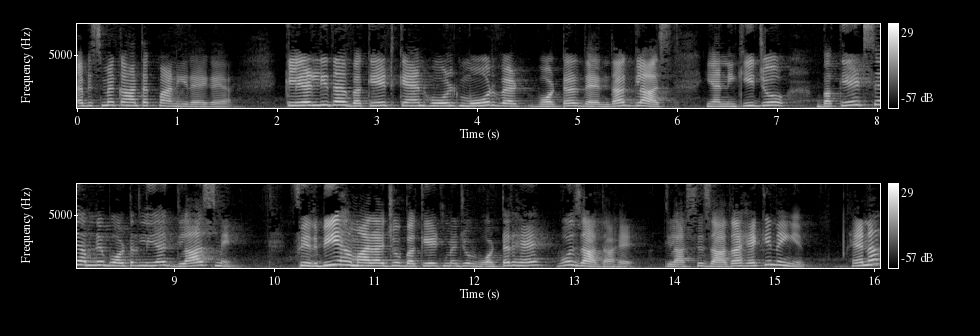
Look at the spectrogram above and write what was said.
अब इसमें कहाँ तक पानी रह गया? Clearly the bucket can hold more water than the glass यानी कि जो बकेट से हमने वाटर लिया ग्लास में, फिर भी हमारा जो बकेट में जो वाटर है, वो ज़्यादा है। ग्लास से ज़्यादा है कि नहीं है है ना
